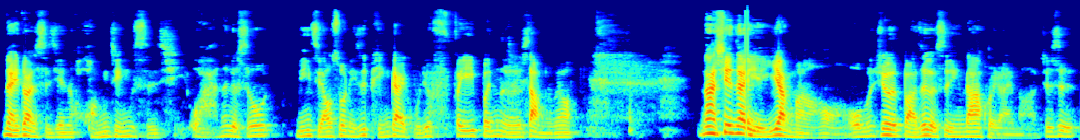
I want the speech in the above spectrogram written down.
那一段时间的黄金时期，哇，那个时候你只要说你是瓶盖股，就飞奔而上，有没有？那现在也一样嘛，哦，我们就把这个事情拉回来嘛，就是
